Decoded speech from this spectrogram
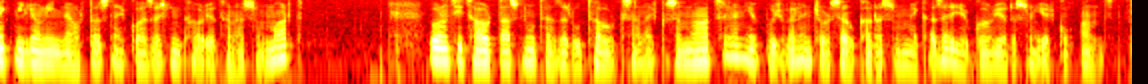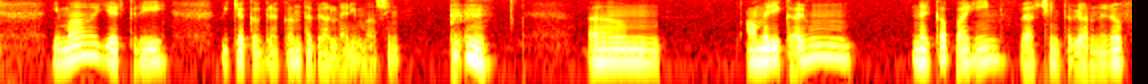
1.912.570 մարդ, որոնցից 118822-ը մահացել են եւ բուժվել են 441232 անձ։ Հիմա երկրի վիճակագրական տվյալների մասին։ Ամերիկայում ներկա պահին վերջին տվյալներով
